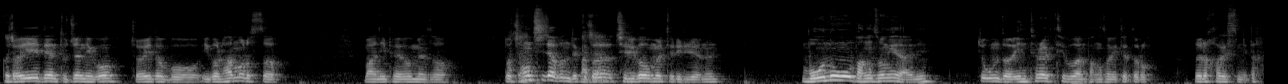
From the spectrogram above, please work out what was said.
그죠? 저희에 대한 도전이고 저희도 뭐 이걸 함으로써 많이 배우면서 또 맞아요. 맞아요. 즐거움을 드리려는 모노 방송이 아닌 조금 더 interactive한 방송이 되도록 노력하겠습니다.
